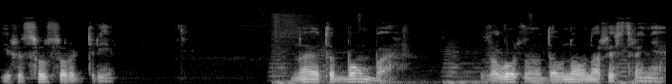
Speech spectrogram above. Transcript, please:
и 643. Но эта бомба заложена давно в нашей стране,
